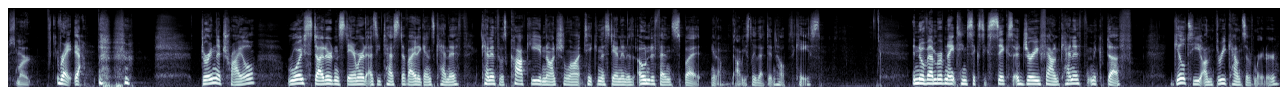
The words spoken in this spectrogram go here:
Smart. Right, yeah. During the trial, Roy stuttered and stammered as he testified against Kenneth. Kenneth was cocky and nonchalant, taking the stand in his own defense, but, you know, obviously that didn't help the case. In November of 1966, a jury found Kenneth McDuff guilty on three counts of murder.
